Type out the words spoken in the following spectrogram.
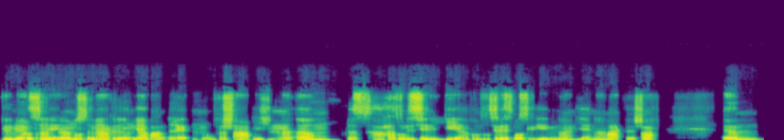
wenn wir uns daran erinnern, musste Merkel ja Banken retten und verstaatlichen. Ähm, das hat so ein bisschen eine Idee vom Sozialismus gegeben in einer, in einer Marktwirtschaft. Ähm,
